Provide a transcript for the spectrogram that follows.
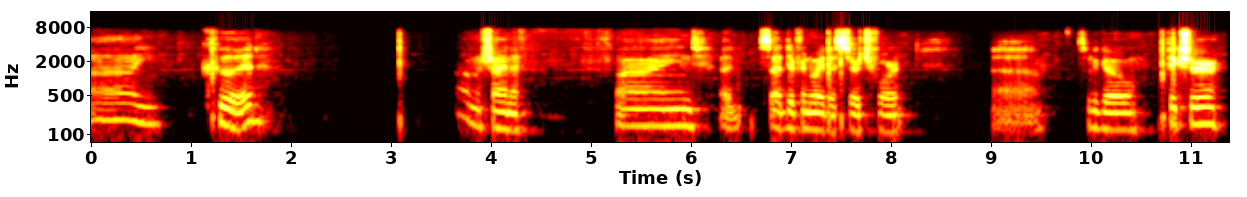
Uh, you could. I'm trying to find a, a different way to search for it. Uh, so to go picture,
